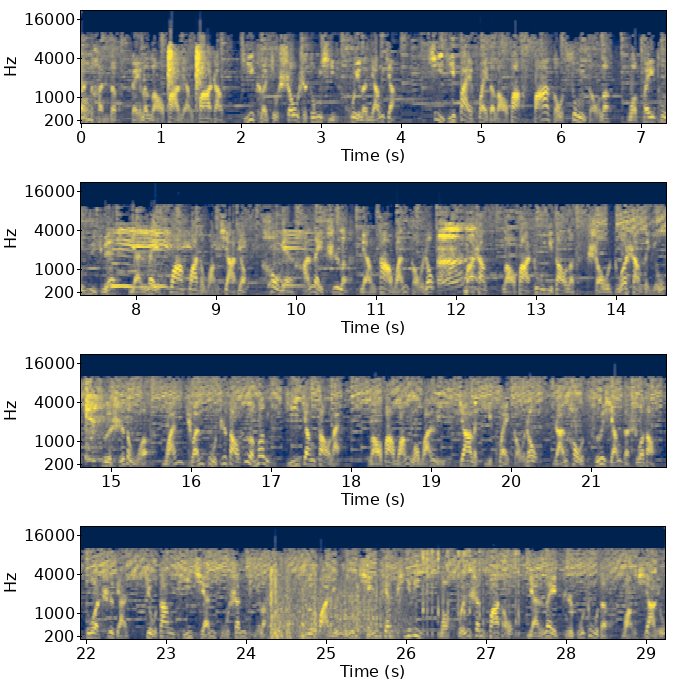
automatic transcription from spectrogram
狠狠的给了老爸两巴掌，即可就收拾东西回了娘家。气急败坏的老爸把狗送走了，我悲痛欲绝，眼泪哗哗的往下掉，后面含泪吃了两大碗狗肉。马上，老爸注意到了手镯上的油，此时的我完全不知道噩梦即将到来。老爸往我碗里加了几块狗肉，然后慈祥的说道：“多吃点，就当提前补身体了。”此话犹如晴天霹雳，我浑身发抖，眼泪止不住的往下流。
